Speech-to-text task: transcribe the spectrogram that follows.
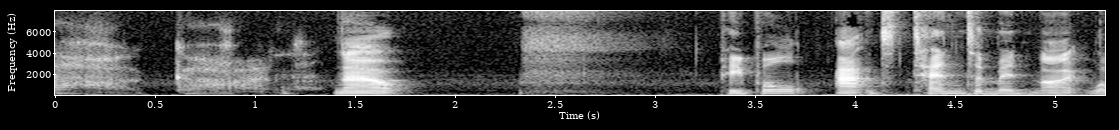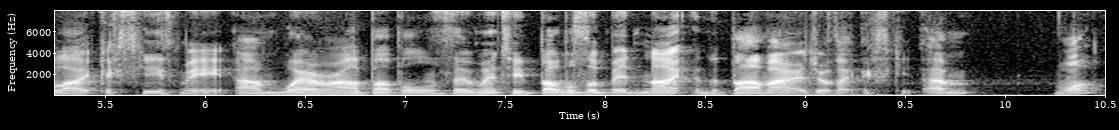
Oh God. Now, people at 10 to midnight were like, excuse me, um, where are our bubbles? They were meant to be bubbles at midnight, and the bar manager was like, excuse, um, what?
